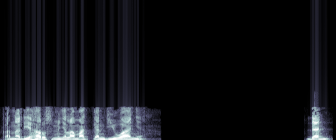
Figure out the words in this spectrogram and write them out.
Karena dia harus menyelamatkan jiwanya. Dan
